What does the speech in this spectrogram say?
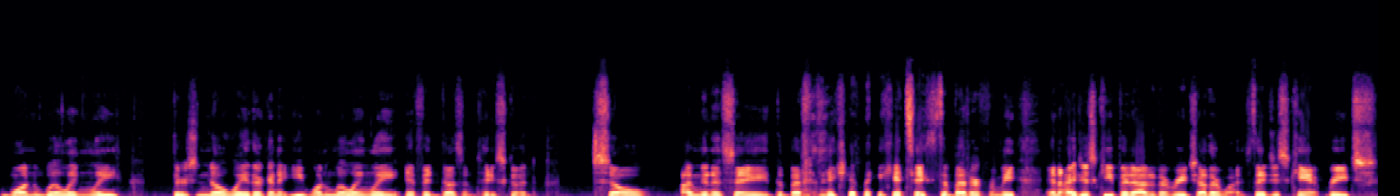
one willingly, there's no way they're going to eat one willingly if it doesn't taste good. So I'm going to say the better they can make it taste, the better for me. And I just keep it out of their reach otherwise. They just can't reach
